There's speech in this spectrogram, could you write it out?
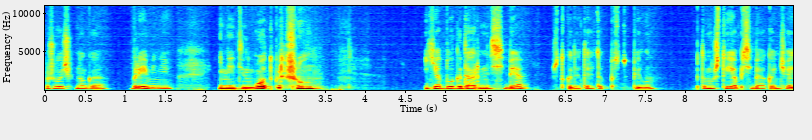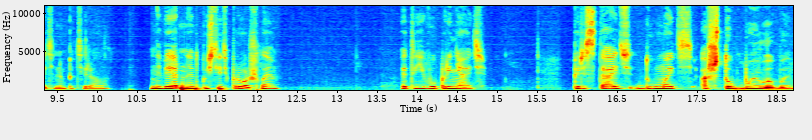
уже очень много времени, и не один год пришел. Я благодарна себе, что когда-то я так поступила, потому что я бы себя окончательно потеряла. Наверное, отпустить прошлое — это его принять. Перестать думать, а что было бы.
